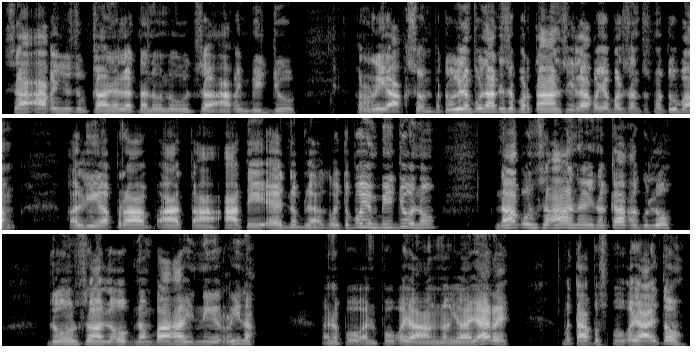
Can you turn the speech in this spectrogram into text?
sa aking YouTube channel at nanonood sa aking video reaction. Patuloy lang po natin supportahan sila Kuya Bal Santos Matubang, Kalinga Prab at ah, Ate Ed na vlog. Ito po yung video no na kung saan ay nagkakagulo doon sa loob ng bahay ni Rina. Ano po, ano po kaya ang nangyayari? Matapos po kaya ito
